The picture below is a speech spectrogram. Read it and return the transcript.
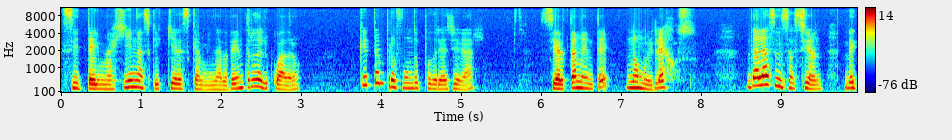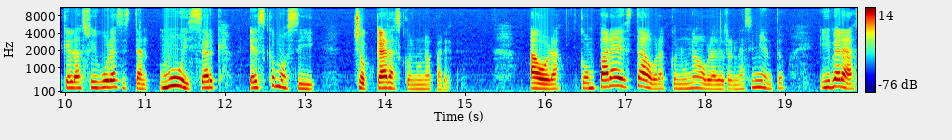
si te imaginas que quieres caminar dentro del cuadro, ¿qué tan profundo podrías llegar? Ciertamente, no muy lejos. Da la sensación de que las figuras están muy cerca. Es como si chocaras con una pared. Ahora, compara esta obra con una obra del Renacimiento y verás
